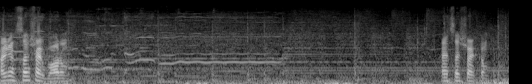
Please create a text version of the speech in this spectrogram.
I can sunstrike bottom. I can sunstrike him.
